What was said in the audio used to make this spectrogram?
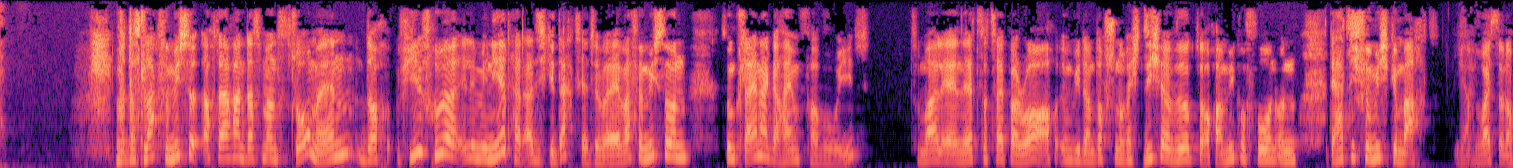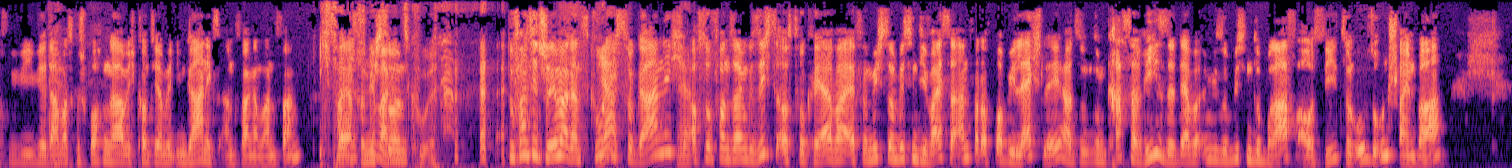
Das lag für mich auch daran, dass man Strowman doch viel früher eliminiert hat, als ich gedacht hätte, weil er war für mich so ein, so ein kleiner Geheimfavorit. Zumal er in letzter Zeit bei Raw auch irgendwie dann doch schon recht sicher wirkte, auch am Mikrofon und der hat sich für mich gemacht. Ja. Du weißt ja noch, wie, wie wir damals ja. gesprochen haben, ich konnte ja mit ihm gar nichts anfangen am Anfang. Ich fand ihn schon immer so ein, ganz cool. du fandst ihn schon immer ganz cool, ja. ich so gar nicht. Ja. Auch so von seinem Gesichtsausdruck her war er für mich so ein bisschen die weiße Antwort auf Bobby Lashley, also so ein krasser Riese, der aber irgendwie so ein bisschen so brav aussieht, so, so unscheinbar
